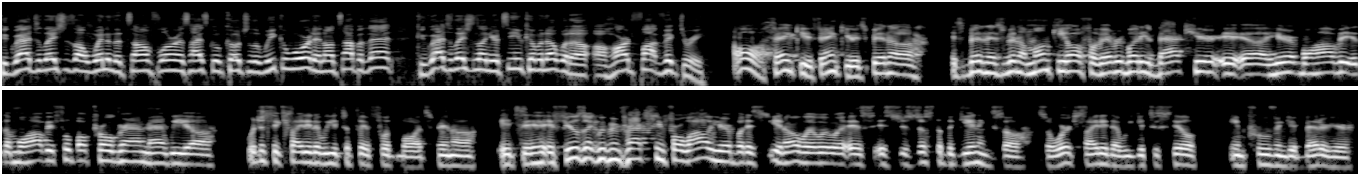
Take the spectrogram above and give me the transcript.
Congratulations on winning the Tom Flores High School Coach of the Week Award. And on top of that, congratulations on your team coming up with a, a hard fought victory. Oh, thank you, thank you. It's been a it's been it's been a monkey off of everybody's back here uh, here at Mojave, the Mojave football program, man. We uh we're just excited that we get to play football. It's been uh it's it feels like we've been practicing for a while here, but it's you know it's it's just just the beginning. So so we're excited that we get to still improve and get better here.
